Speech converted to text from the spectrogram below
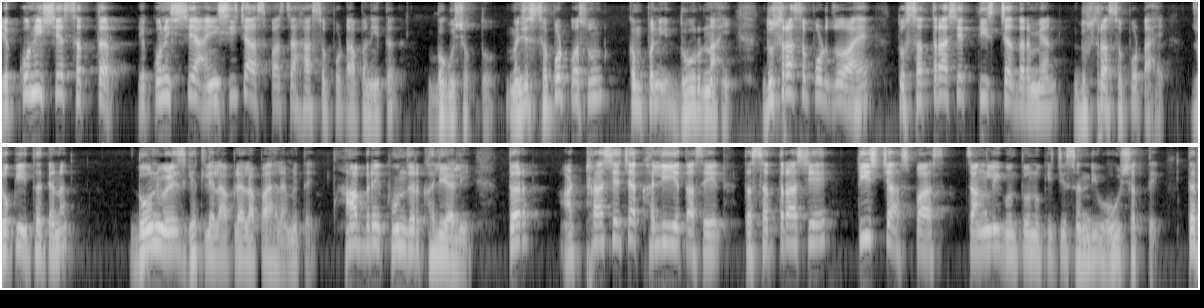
एकोणीसशे सत्तर एकोणीसशे ऐंशीच्या आसपासचा हा सपोर्ट आपण इथं बघू शकतो. म्हणजे सपोर्टपासून कंपनी दूर नाही. दुसरा सपोर्ट जो आहे तो सतराशे तीसच्या दरम्यान दुसरा सपोर्ट आहे जो की इथं त्यानं दोन वेळेस घेतलेला आपल्याला पाहायला मिळते हा ब्रेक होऊन जर खाली आली तर अठराशेच्या खाली येत असेल तर सतराशे तीसच्या आसपास चांगली गुंतवणुकीची संधी होऊ शकते. तर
